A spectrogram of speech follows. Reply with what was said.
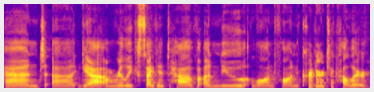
And uh, yeah, I'm really excited to have a new Lawn Fawn critter to color.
